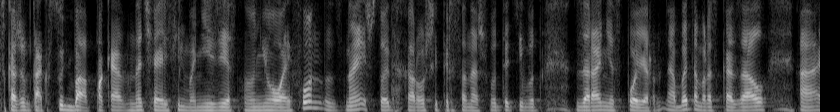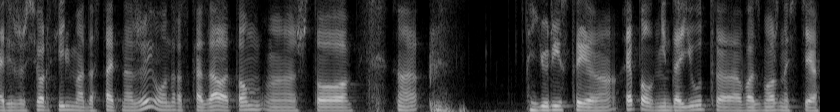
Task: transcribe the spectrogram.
скажем так, судьба, пока в начале фильма неизвестна, у него iPhone, знаешь, что это хороший персонаж. Вот такие вот заранее спойлер. Об этом рассказал а, режиссер фильма «Достать ножи». Он рассказал о том, а, что а, юристы Apple не дают а, возможности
